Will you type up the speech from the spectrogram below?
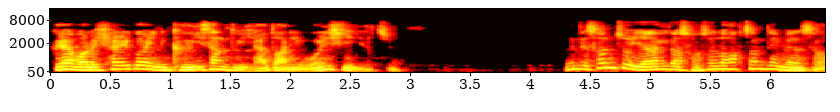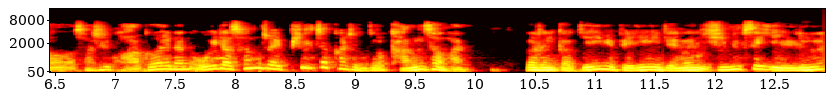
그야말로 혈거인 그 이상도 이하도 아닌 원시인이었죠. 그런데 선조 이야기가 소설로 확장되면서 사실 과거에는 오히려 선조에 필적할 정도로 강성한 그러니까 게임의 배경이 되는 26세기 인류는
